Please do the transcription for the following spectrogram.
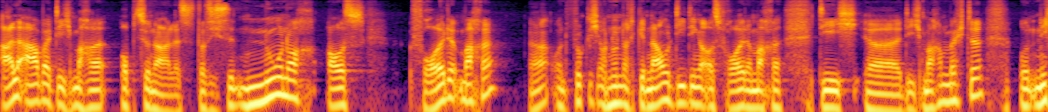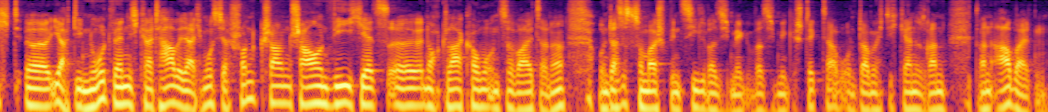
alle Arbeit, die ich mache, optional ist. Dass ich sie nur noch aus Freude mache ja, und wirklich auch nur noch genau die Dinge aus Freude mache, die ich, äh, die ich machen möchte und nicht äh, ja die Notwendigkeit habe. Ja, ich muss ja schon schauen, wie ich jetzt äh, noch klarkomme und so weiter. Ne? Und das ist zum Beispiel ein Ziel, was ich mir, was ich mir gesteckt habe und da möchte ich gerne dran, dran arbeiten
